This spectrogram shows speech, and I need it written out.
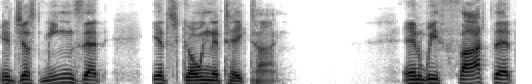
It just means that it's going to take time. And we thought that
